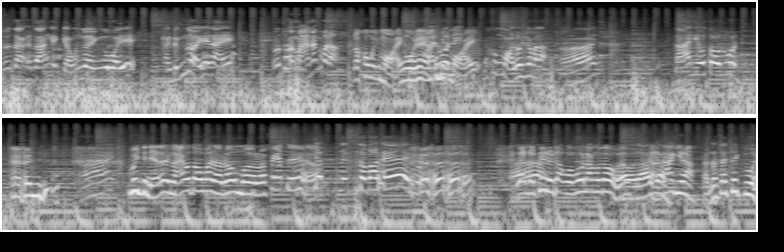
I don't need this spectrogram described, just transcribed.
Nó dáng, dáng cái kiểu người ngồi ấy Thằng đứng người như này ấy. Nó thoải mái lắm các bạn ạ. Nó không bị mỏi, ngồi này Không không bị mỏi. Nó không mỏi luôn các bạn ạ. Đấy Lái đi ô tô luôn. Đấy. Vinh Nẻ đã lái ô tô bao giờ đâu mà nó phét thế hả? Giờ vào thế. Lần đầu tiên được động vào vô lăng ô tô phải không? Ờ, đấy Cảm giác như nào? Cảm giác rất thích luôn.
